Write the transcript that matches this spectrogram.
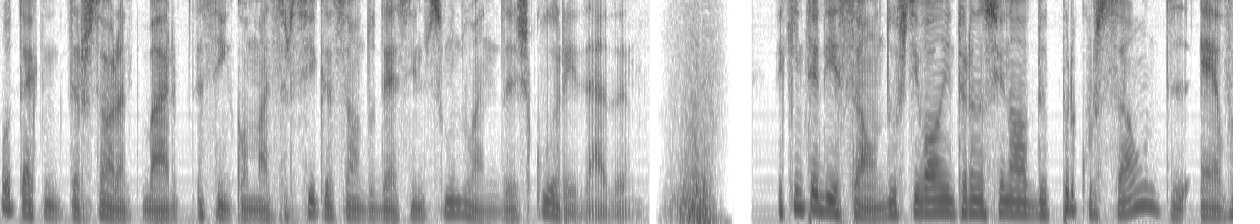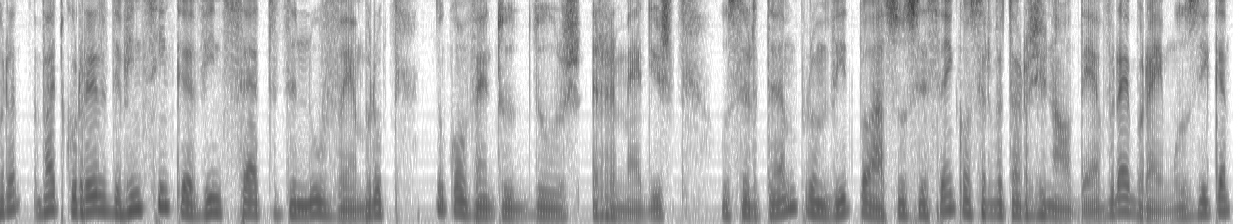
ou técnico de restaurante-bar, assim como à certificação do 12º ano de escolaridade. A quinta edição do Festival Internacional de Percussão de Évora vai decorrer de 25 a 27 de novembro no Convento dos Remédios. O certame, promovido pela Associação e Conservatório Regional de Évora, Évora e Música,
